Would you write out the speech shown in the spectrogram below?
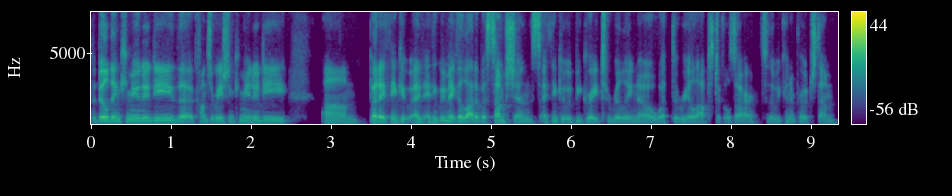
the building community the conservation community um, but i think it, I, think we make a lot of assumptions. I think it would be great to really know what the real obstacles are so that we can approach them.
